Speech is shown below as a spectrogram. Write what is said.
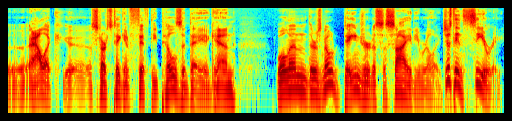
uh, Alex uh, starts taking 50 pills a day again, well, then there's no danger to society, really. Just in theory.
